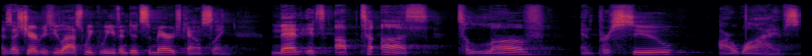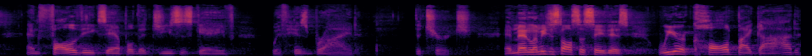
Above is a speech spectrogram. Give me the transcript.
As I shared with you last week, we even did some marriage counseling. Men, it's up to us to love and pursue our wives and follow the example that Jesus gave with his bride, the church. And men, let me just also say this we are called by God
